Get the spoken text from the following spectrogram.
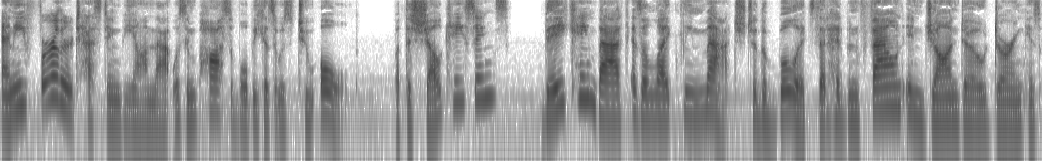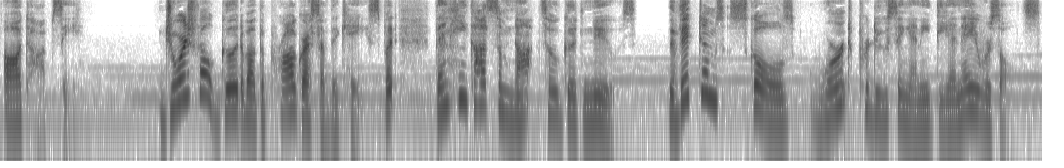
any further testing beyond that was impossible because it was too old. But the shell casings? They came back as a likely match to the bullets that had been found in John Doe during his autopsy. George felt good about the progress of the case, but then he got some not so good news. The victims' skulls weren't producing any DNA results.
